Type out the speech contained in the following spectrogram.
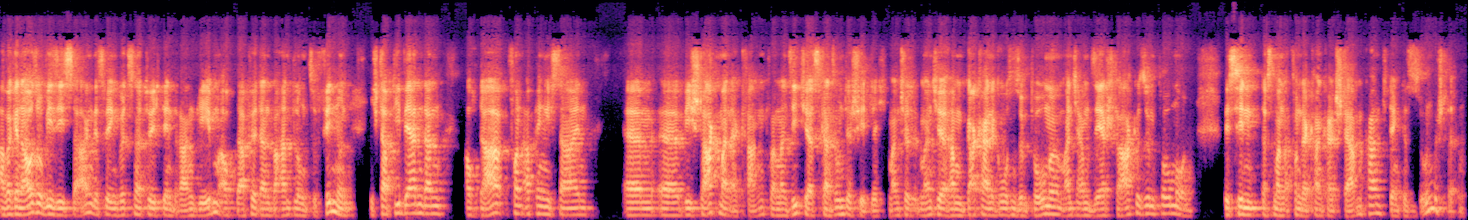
Aber genauso wie Sie es sagen, deswegen wird es natürlich den Drang geben, auch dafür dann Behandlungen zu finden. Und ich glaube, die werden dann auch davon abhängig sein, ähm, äh, wie stark man erkrankt, weil man sieht ja, es ist ganz unterschiedlich. Manche, manche haben gar keine großen Symptome, manche haben sehr starke Symptome und bis hin, dass man von der Krankheit sterben kann. Ich denke, das ist unbestritten.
